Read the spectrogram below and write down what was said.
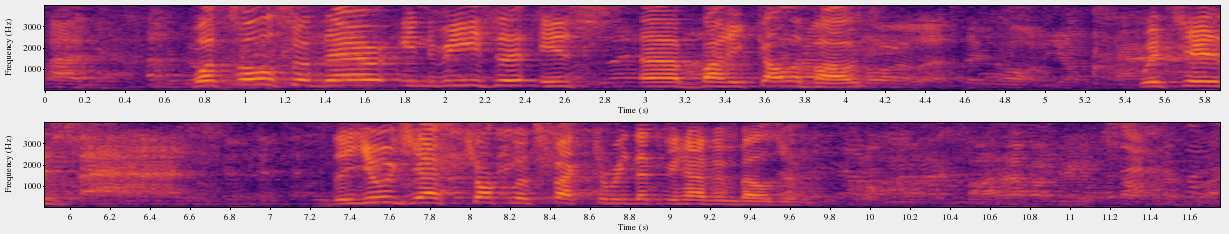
pants. What's also there in Wieze is uh, Barry Callebaut, Toilet, they call your pants. which is the huge ass chocolate factory that we have in Belgium. Daar is dan niet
